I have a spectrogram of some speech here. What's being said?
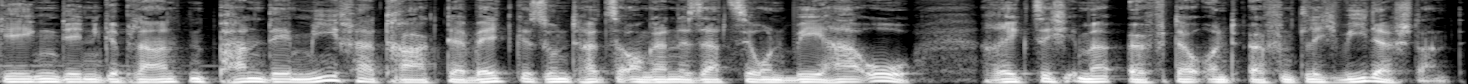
Gegen den geplanten Pandemievertrag der Weltgesundheitsorganisation WHO regt sich immer öfter und öffentlich Widerstand.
